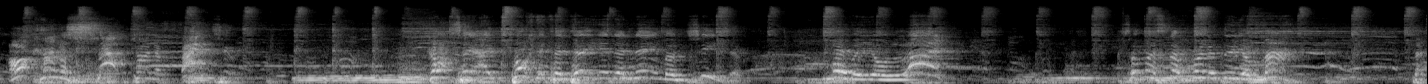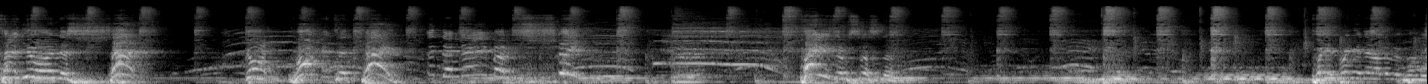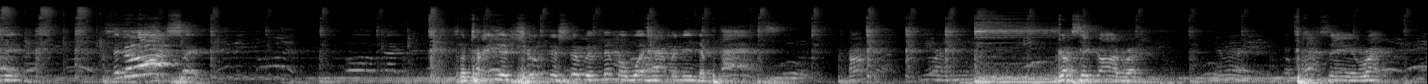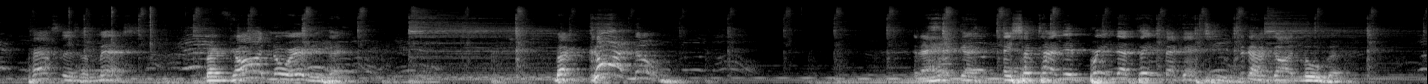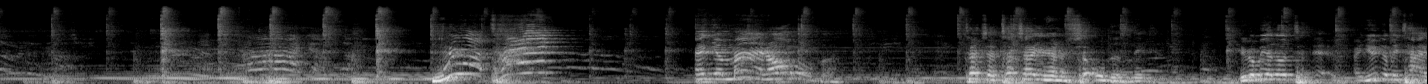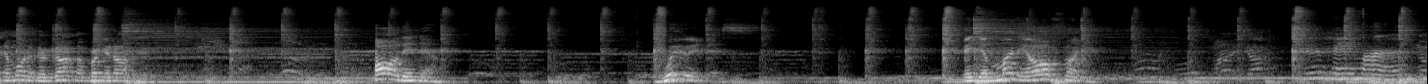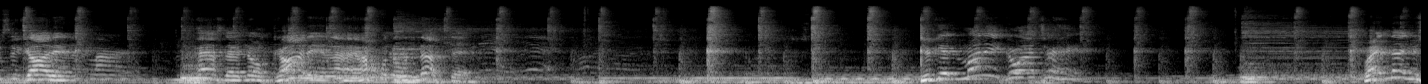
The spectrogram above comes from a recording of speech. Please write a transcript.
All kind of stuff trying to fight you. God say, I broke it today in the name of Jesus over your life. So much stuff running through your mind. Sometimes you don't understand. God broke it today in the name of Jesus. Praise him, sister. Sometimes your children still remember what happened in the past. Huh? God say God right. The pastor ain't right. Pastor is a mess. But God know everything. But God knows. And I had and sometimes they bring that thing back at you. Look how God moving. You and your mind all over. Touch her, touch her her shoulders, Nick. You're gonna be a little, t- uh, you're gonna be tired in the morning because God's gonna bring it on you. All in there. Weariness. And your money all funny. God ain't lying. Pastor, no, God ain't lying. I don't know nothing. You get money, go out your hand. Right now, you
